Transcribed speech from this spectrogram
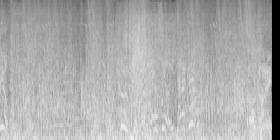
るよ。天地をいただく。かかれ。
